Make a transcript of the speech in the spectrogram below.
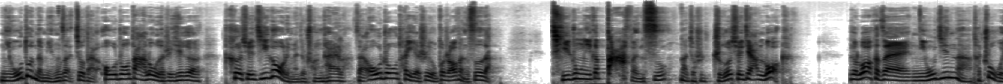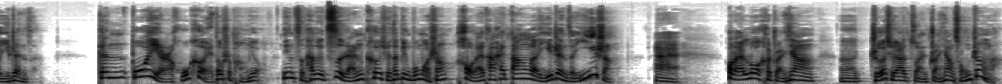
牛顿的名字就在欧洲大陆的这些个科学机构里面就传开了。在欧洲，他也是有不少粉丝的。其中一个大粉丝，那就是哲学家洛克。这个洛克在牛津呢，他住过一阵子。跟波伊尔、胡克也都是朋友，因此他对自然科学他并不陌生。后来他还当了一阵子医生，哎，后来洛克转向呃哲学啊，转转向从政了。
